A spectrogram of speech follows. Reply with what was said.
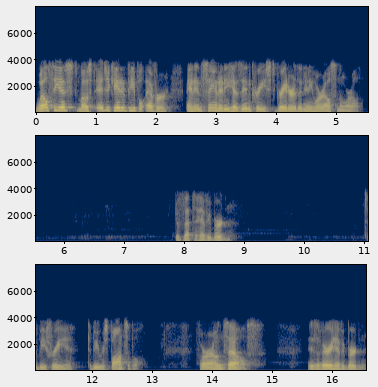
wealthiest, most educated people ever, and insanity has increased greater than anywhere else in the world. Because that's a heavy burden. To be free, to be responsible for our own selves, is a very heavy burden.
